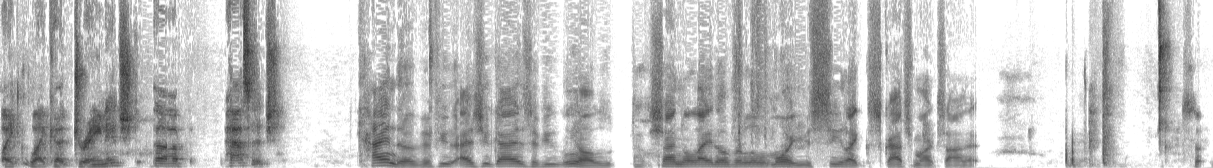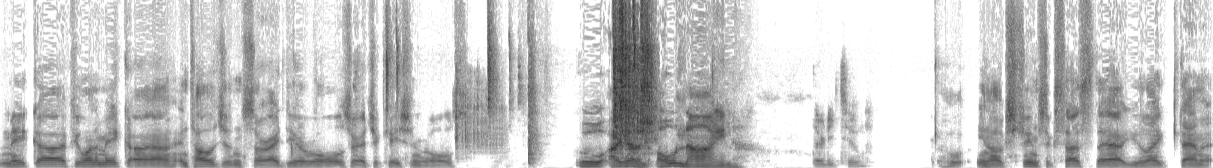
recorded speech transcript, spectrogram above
Like like a drainage uh, passage. kind of if you as you guys if you you know shine the light over a little more you see like scratch marks on it so make uh if you want to make uh intelligence or idea rolls or education rolls Ooh, I got an 09. 32. who you know extreme success there you like damn it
